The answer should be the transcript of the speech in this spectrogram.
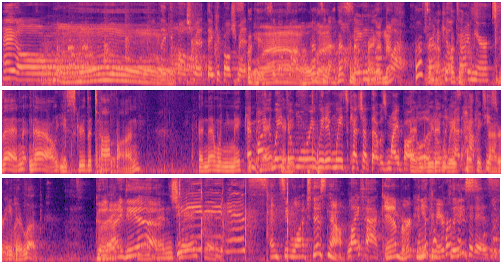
go. Hey oh. Oh. Thank you, Paul Schmidt. Thank you, Paul Schmidt. Okay. Single Wow, clap. hold That's on. enough. That's enough, Single right? Enough? clap. That's Trying enough. to kill okay. time here. So then now you screw the top on, and then when you make your And by the way, don't worry, we didn't waste ketchup. That was my bottle. and we didn't only waste pancake batter either. Look. Good Nice idea. even. Genius! And see, watch this now. Life hack. Amber, can And you look come how here, perfect please? It is.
